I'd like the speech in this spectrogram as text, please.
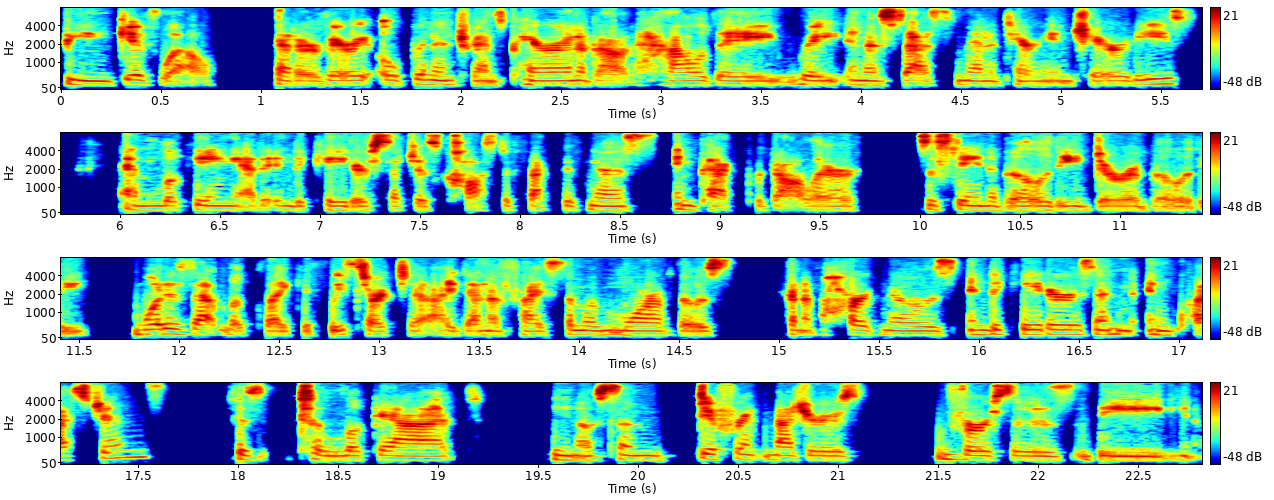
being GiveWell that are very open and transparent about how they rate and assess humanitarian charities and looking at indicators such as cost effectiveness, impact per dollar, sustainability, durability. What does that look like if we start to identify some of more of those kind of hard nosed indicators and, and questions to, to look at, you know, some different measures versus the, you know,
